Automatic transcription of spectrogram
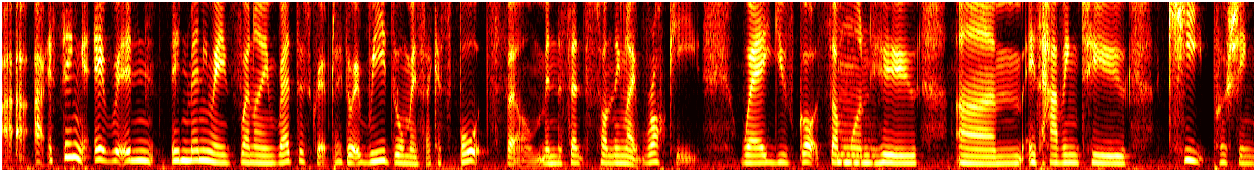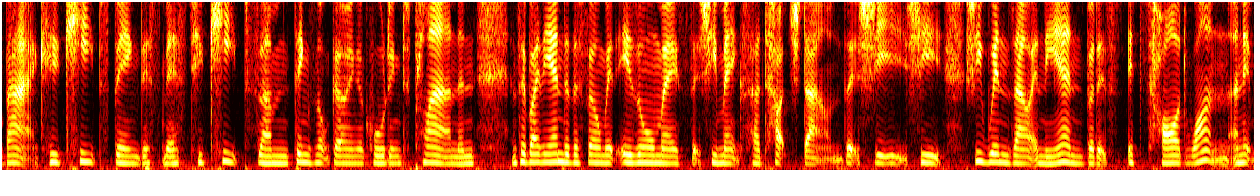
I, I think it in in many ways when I read the script, I thought it reads almost like a sports film in the sense of something like Rocky, where you've got someone who um, is having to keep pushing back, who keeps being dismissed, who keeps um, things not going according to plan, and and so by the end of the film, it is almost that she makes her touchdown, that she she she wins out in the end, but it's it's hard won, and it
